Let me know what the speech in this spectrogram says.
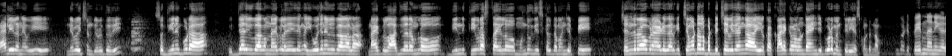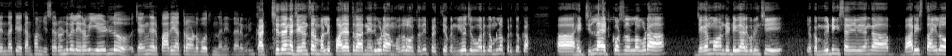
ర్యాలీలు అనేవి నిర్వహించడం జరుగుతుంది. సో దీనికి కూడా విద్యార్థి విభాగం నాయకులు అదేవిధంగా యువజన విభాగాల నాయకుల ఆధ్వర్యంలో దీన్ని తీవ్ర స్థాయిలో ముందుకు తీసుకెళ్తామని చెప్పి చంద్రబాబు నాయుడు గారికి చెమటలు పట్టించే విధంగా ఈ యొక్క కార్యక్రమాలు ఉంటాయని చెప్పి కూడా మేము తెలియజేసుకుంటున్నాం. ఇంకోటి పేరు నాని గారు ఇందాకే కన్ఫర్మ్ చేశారు. రెండు వేల ఇరవై ఏడులో జగన్ గారి పాదయాత్ర ఉండబోతుందని. దాని గురించి ఖచ్చితంగా జగన్ సార్ మళ్ళీ పాదయాత్ర అనేది కూడా మొదలవుతుంది. ప్రతి ఒక్క నియోజకవర్గంలో ప్రతి ఒక్క జిల్లా హెడ్ క్వార్టర్స్లలో కూడా జగన్మోహన్ రెడ్డి గారి గురించి యొక్క మీటింగ్స్ అదేవిధంగా భారీ స్థాయిలో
